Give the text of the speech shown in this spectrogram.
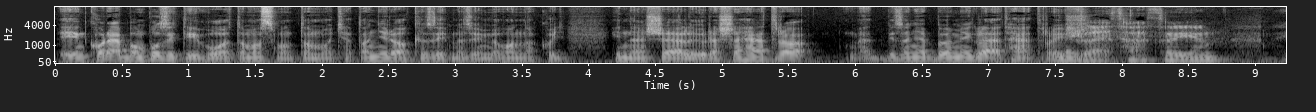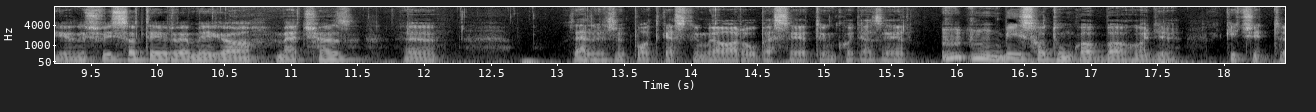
én korábban pozitív voltam, azt mondtam, hogy hát annyira a középmezőnyben vannak, hogy innen se előre, se hátra, mert bizony ebből még lehet hátra is. Még lehet hátra, igen. Igen, és visszatérve még a meccshez, az előző podcastünkben arról beszéltünk, hogy azért bízhatunk abba, hogy kicsit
